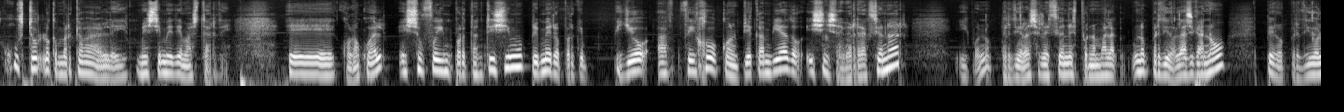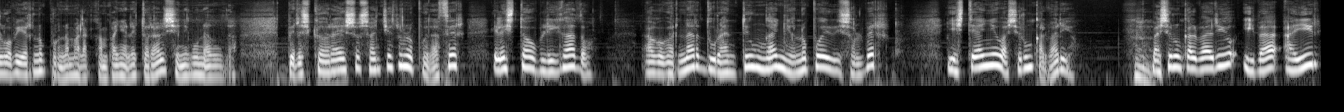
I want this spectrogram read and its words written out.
justo lo que marcaba la ley, mes y medio más tarde. Eh, con lo cual, eso fue importantísimo, primero porque pilló a Fijo con el pie cambiado y sin saber reaccionar, y bueno, perdió las elecciones por una mala, no perdió, las ganó, pero perdió el gobierno por una mala campaña electoral, sin ninguna duda. Pero es que ahora eso Sánchez no lo puede hacer. Él está obligado a gobernar durante un año, no puede disolver. Y este año va a ser un calvario. Hmm. Va a ser un calvario y va a ir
